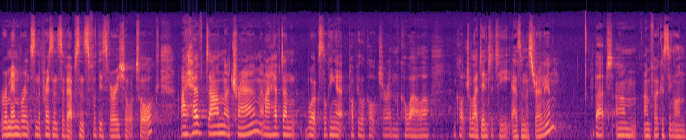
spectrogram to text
remembrance and the presence of absence for this very short talk. I have done a tram and I have done works looking at popular culture and the koala and cultural identity as an Australian, but um, I'm focusing on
